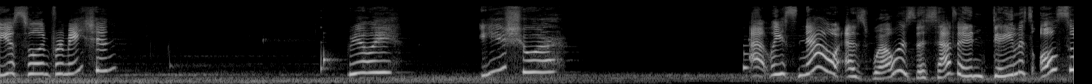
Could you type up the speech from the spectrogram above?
Useful information. Really? Are You sure? At least now, as well as the Seven, Dain is also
